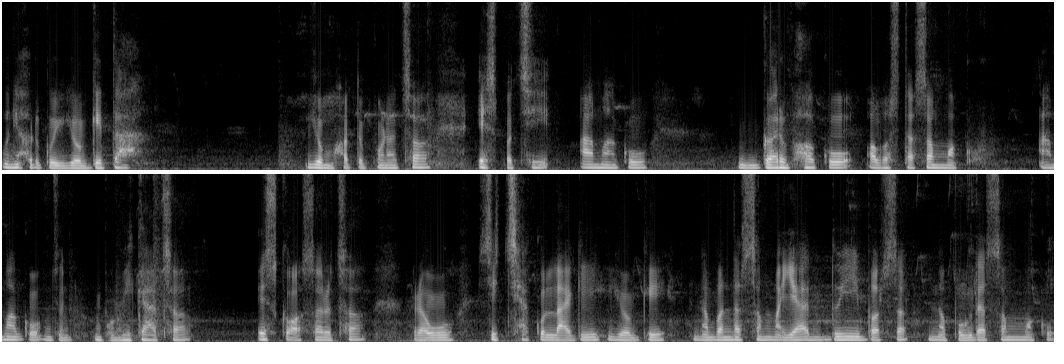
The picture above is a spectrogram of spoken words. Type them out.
उनीहरूको योग्यता। यो महत्त्वपूर्ण छ। यसपछि आमाको गर्भको अवस्थासम्मको आमाको जुन भूमिका छ यसको असर छ र ऊ शिक्षाको लागि योग्य नबन्दासम्म या दुई वर्ष नपुग्दासम्मको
